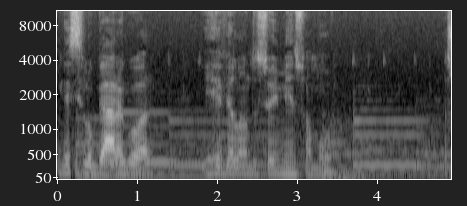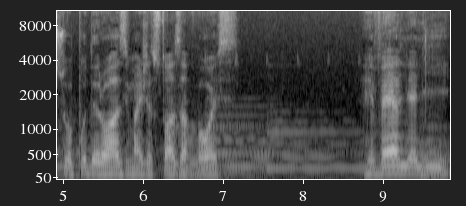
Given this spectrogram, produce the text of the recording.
nesse lugar agora e revelando o seu imenso amor, a sua poderosa e majestosa voz. Revele ali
